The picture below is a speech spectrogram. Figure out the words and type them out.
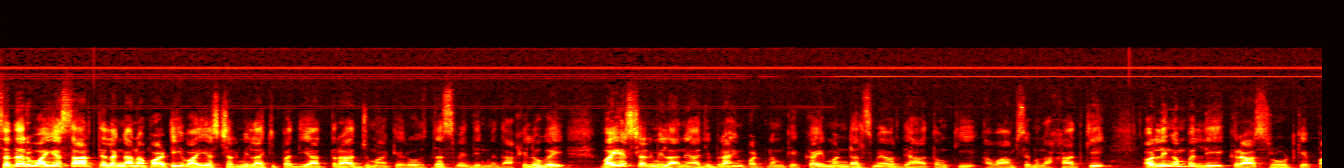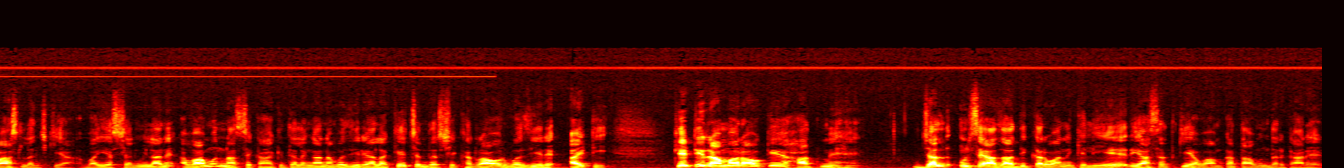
सदर YSR Telangana party YS Sharmila की पदयात्रा जुमा के रोज दसवें दिन में दाखिल हो गई। वाईएस शर्मिला ने आज इब्राहिमपट्टनम के कई मंडल्स में और देहातों की आवाम से मुलाकात की और लिंगमपल्ली क्रॉस रोड के पास लंच किया। वाईएस शर्मिला ने अवाम उन्नास से कहा कि तेलंगाना वज़ीर अला के चंद्रशेखर राव और वज़ीर आईटी के टी रामाराव के हाथ में हैं। जल्द उनसे आज़ादी करवाने के लिए रियासत की आवाम का ताउन दरकार है।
